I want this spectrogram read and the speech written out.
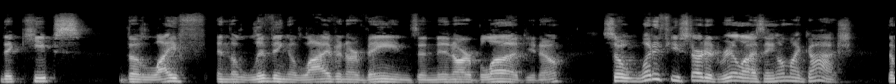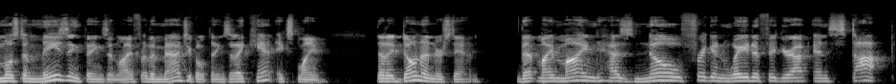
that keeps the life and the living alive in our veins and in our blood, you know? So what if you started realizing, oh my gosh, the most amazing things in life are the magical things that I can't explain, that I don't understand, that my mind has no friggin' way to figure out and stop.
